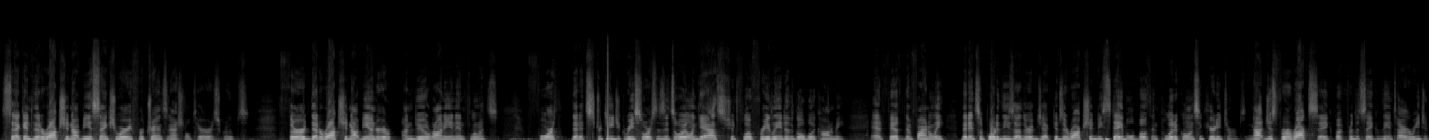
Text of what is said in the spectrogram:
Second, that Iraq should not be a sanctuary for transnational terrorist groups. Third, that Iraq should not be under undue Iranian influence. Fourth, that its strategic resources, its oil and gas, should flow freely into the global economy. And fifth, and finally, that in support of these other objectives, Iraq should be stable, both in political and security terms, not just for Iraq's sake, but for the sake of the entire region.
